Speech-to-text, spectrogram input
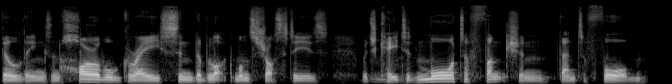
buildings and horrible grey cinder block monstrosities, which hmm. catered more to function than to form.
